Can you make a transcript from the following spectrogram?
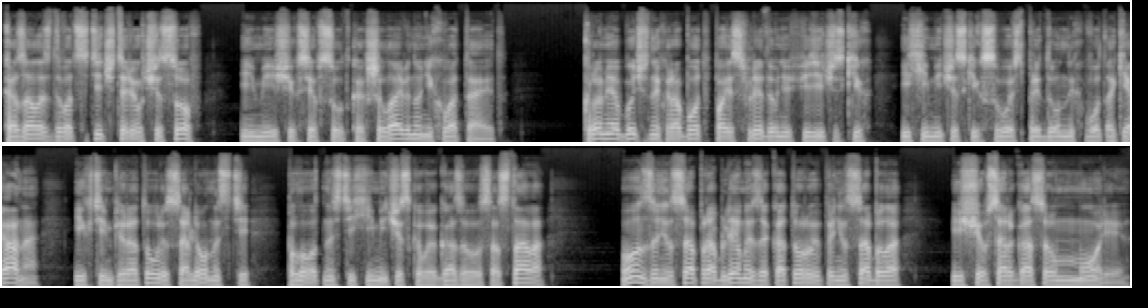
Казалось, 24 часов имеющихся в сутках, Шилавину не хватает. Кроме обычных работ по исследованию физических и химических свойств придонных вод океана, их температуры, солености, плотности химического и газового состава, он занялся проблемой, за которую принялся было еще в Саргасовом море,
